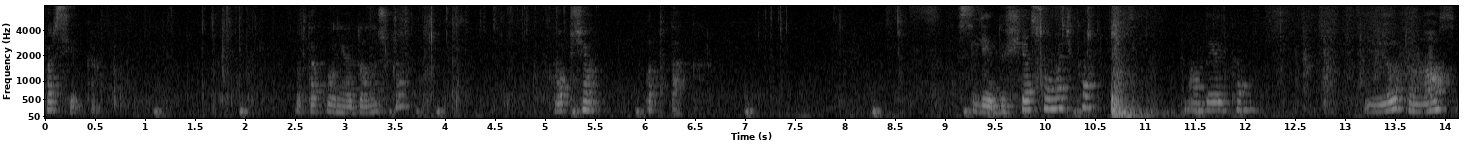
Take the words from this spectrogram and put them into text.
корсетка. Вот такое у нее донышко. В общем, вот так. Следующая сумочка, моделька, идет у нас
